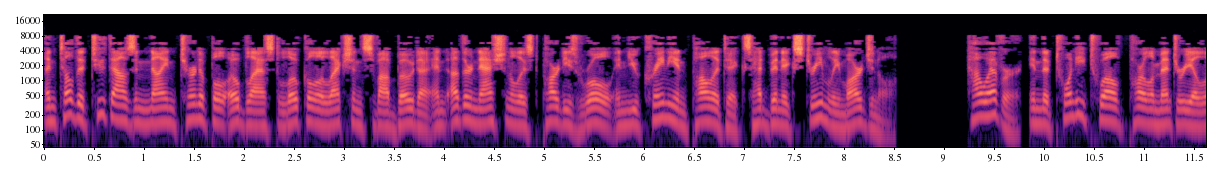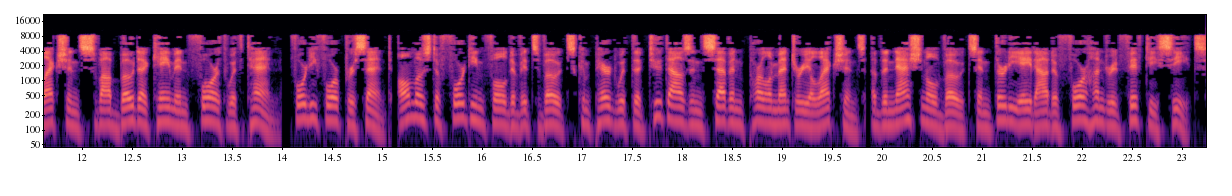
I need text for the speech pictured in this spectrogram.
Until the 2009 Ternopil Oblast local election Svoboda and other nationalist parties' role in Ukrainian politics had been extremely marginal. However, in the 2012 parliamentary elections Svoboda came in fourth with 10.44% almost a 14-fold of its votes compared with the 2007 parliamentary elections of the national votes and 38 out of 450 seats.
